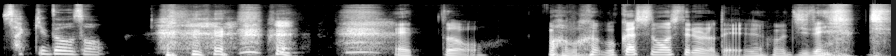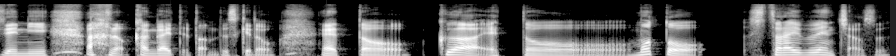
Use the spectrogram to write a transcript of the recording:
さっきどうぞ えっと、まあ、ぼ 僕は質問してるので、事前に、事前にあの考えてたんですけど、えっと、僕は、えっと、元ストライブベンチャーズ。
